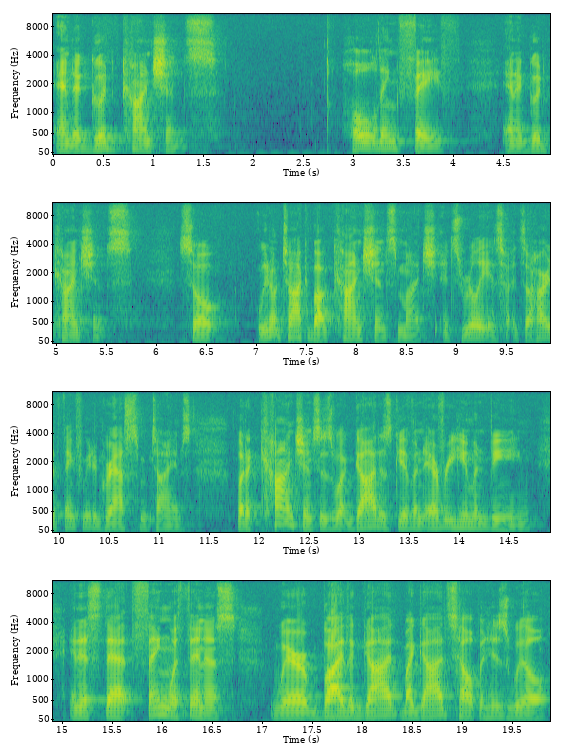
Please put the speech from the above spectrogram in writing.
and a good conscience holding faith, and a good conscience. So we don't talk about conscience much. It's really it's, it's a hard thing for me to grasp sometimes. But a conscience is what God has given every human being, and it's that thing within us where by the God by God's help and his will,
